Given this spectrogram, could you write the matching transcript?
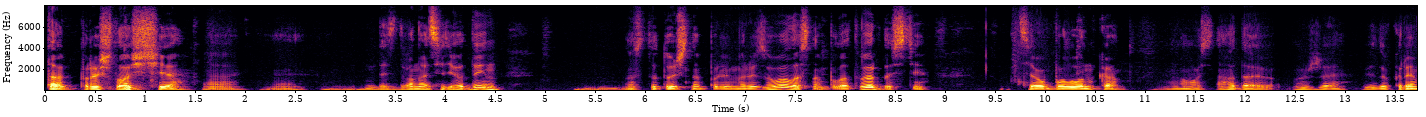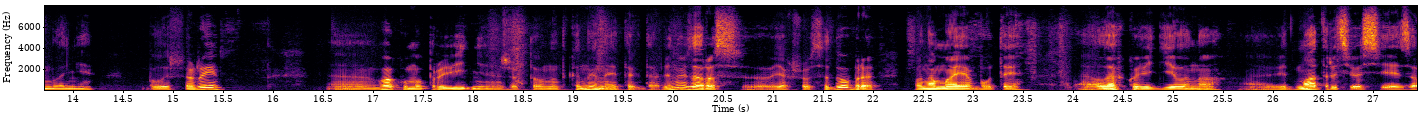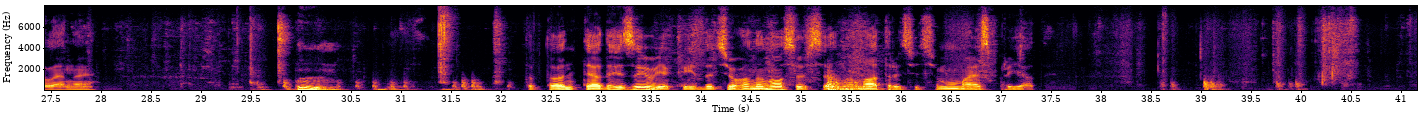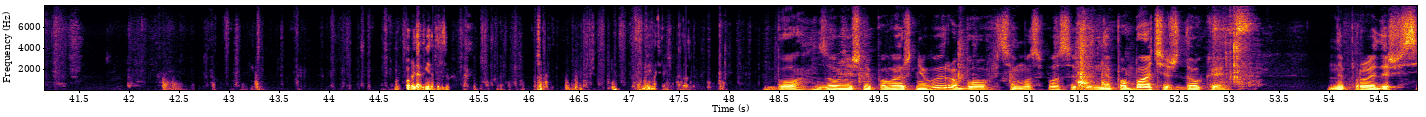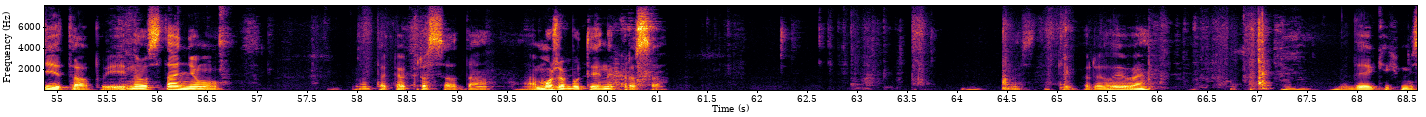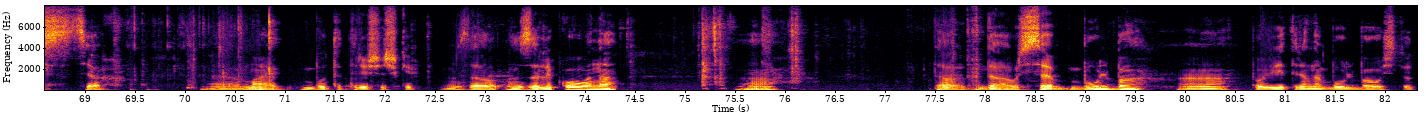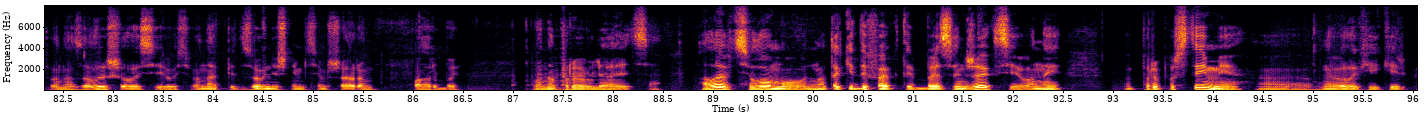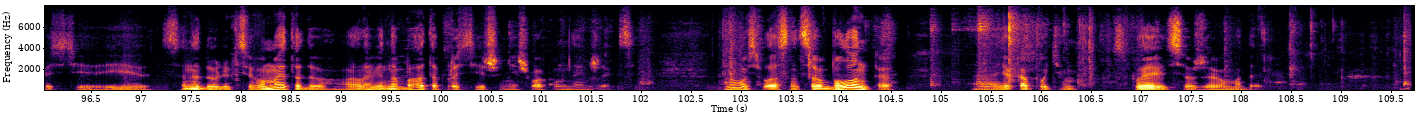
Так, пройшло ще е, е, десь 12 годин. Остаточно полімеризувалась, набула твердості. Ця оболонка, ну ось нагадаю, вже відокремлені були шари, е, вакуумопровідні, жартовна тканина і так далі. Ну і зараз, якщо все добре, вона має бути легко відділена від матриці ось цієї зеленої. Тобто антиадгезив, який до цього наносився на матрицю, цьому має сприяти. Бо зовнішню поверхню виробу в цьому способі не побачиш, доки не пройдеш всі етапи. І на останньому Ось така краса, да. А може бути і не краса. Ось такі переливи. В деяких місцях е, має бути трішечки залікована. Так, да, ось це бульба, повітряна бульба, ось тут вона залишилась, і ось вона під зовнішнім цим шаром фарби вона проявляється. Але в цілому ну, такі дефекти без інжекції, вони припустимі е, в невеликій кількості. І це недолік цього методу, але він набагато простіший, ніж вакуумна інжекція. Ну, ось, власне, це оболонка, е, яка потім склеюється вже у модель.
